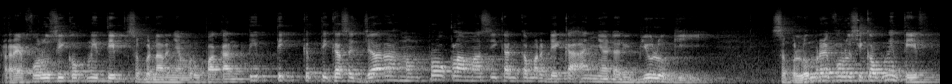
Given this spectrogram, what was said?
Revolusi kognitif sebenarnya merupakan titik ketika sejarah memproklamasikan kemerdekaannya dari biologi. Sebelum revolusi kognitif,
